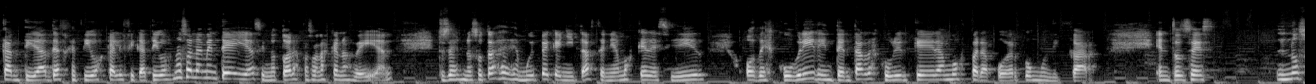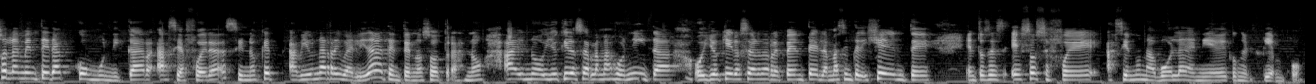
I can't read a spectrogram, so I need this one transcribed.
cantidad de adjetivos calificativos, no solamente ella, sino todas las personas que nos veían. Entonces, nosotras desde muy pequeñitas teníamos que decidir o descubrir, intentar descubrir qué éramos para poder comunicar. Entonces, no solamente era comunicar hacia afuera, sino que había una rivalidad entre nosotras, ¿no? Ay, no, yo quiero ser la más bonita o yo quiero ser de repente la más inteligente. Entonces eso se fue haciendo una bola de nieve con el tiempo.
